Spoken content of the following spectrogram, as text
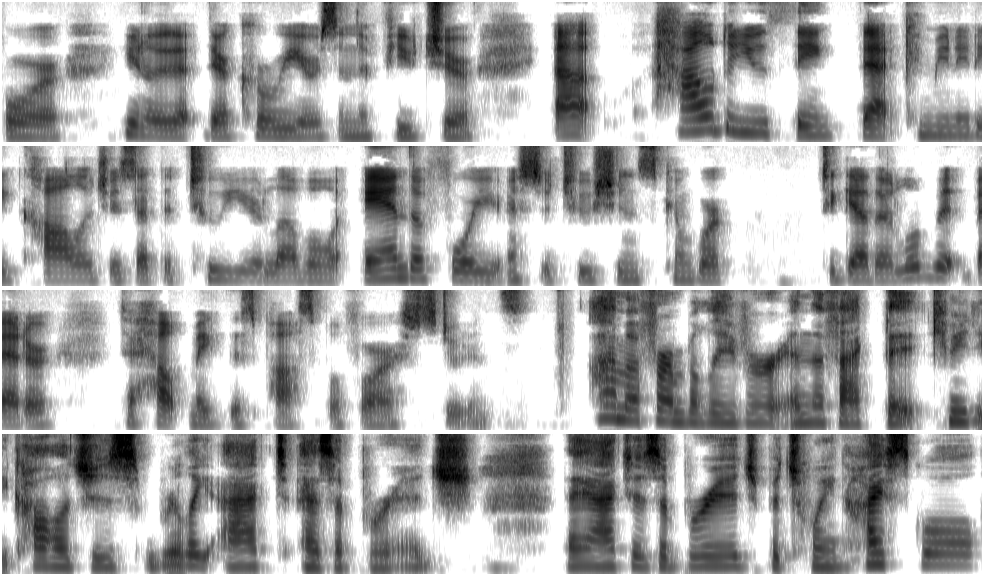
for you know their careers in the future. Uh, how do you think that community colleges at the two year level and the four year institutions can work together a little bit better to help make this possible for our students? I'm a firm believer in the fact that community colleges really act as a bridge. They act as a bridge between high school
